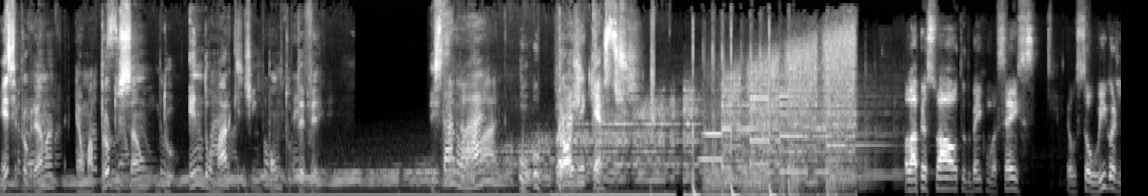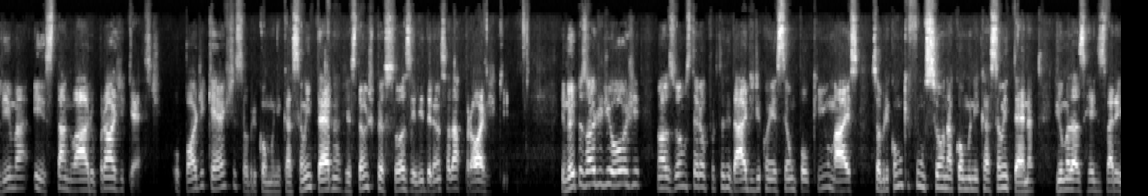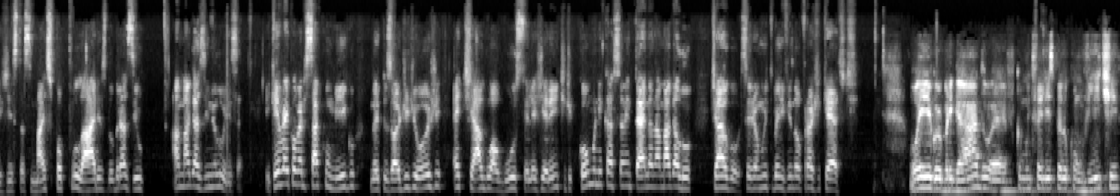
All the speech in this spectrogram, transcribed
Esse programa é uma produção do endomarketing.tv. Está no ar o Projecast. Olá pessoal, tudo bem com vocês? Eu sou o Igor Lima e está no ar o Projecast, o podcast sobre comunicação interna, gestão de pessoas e liderança da Projic. E no episódio de hoje nós vamos ter a oportunidade de conhecer um pouquinho mais sobre como que funciona a comunicação interna de uma das redes varejistas mais populares do Brasil, a Magazine Luiza. E quem vai conversar comigo no episódio de hoje é Tiago Augusto, ele é gerente de comunicação interna na Magalu. Tiago, seja muito bem-vindo ao Projecast. Oi, Igor, obrigado. É, fico muito feliz pelo convite.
